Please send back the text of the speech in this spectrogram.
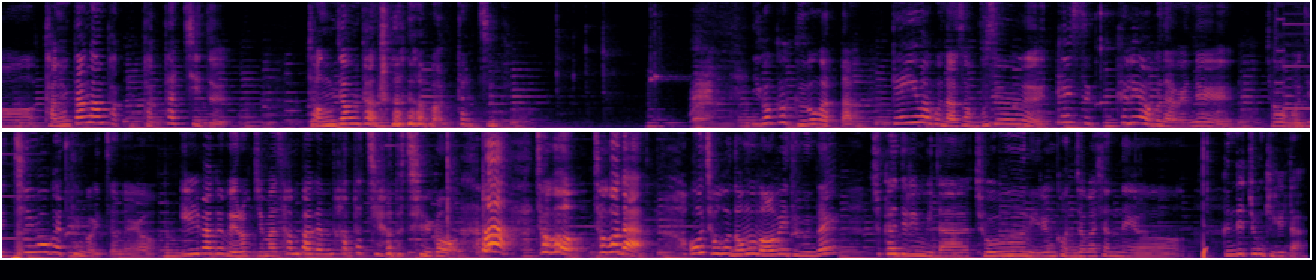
어 당당한 박, 박타치들. 정정당당한 박타치들. 꼭 그거 같다. 게임하고 나서 무슨 quest clear하고 나면은 저거 뭐지? 칭호 같은 거 있잖아요. 1박은 외롭지만 3박은 핫타치라도 즐거워. 아! 저거! 저거다! 어 저거 너무 마음에 드는데? 축하드립니다. 좋은 이름 건져가셨네요 근데 좀 길다.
